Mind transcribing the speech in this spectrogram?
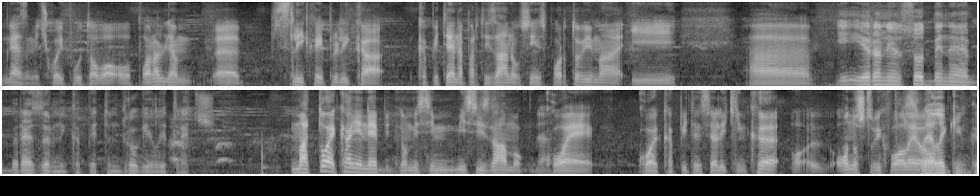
ne znam već koji put ovo, ovo ponavljam, e, slika i prilika kapitena Partizana u svim sportovima i e, I ironijom sudbine, rezervni kapitan, drugi ili treći. Ma to je kanje nebitno, mislim, mi svi znamo da. ko je ko je kapiten s velikim K. Ono što bih voleo... velikim K.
